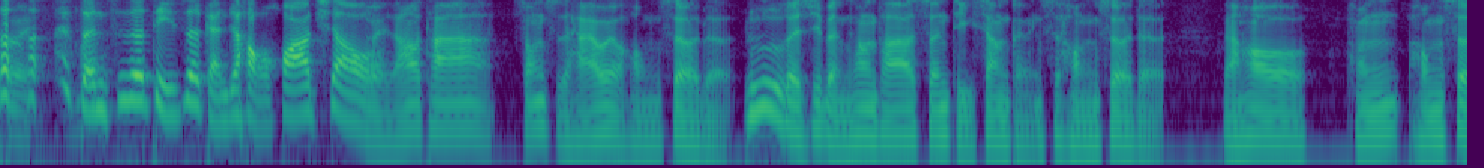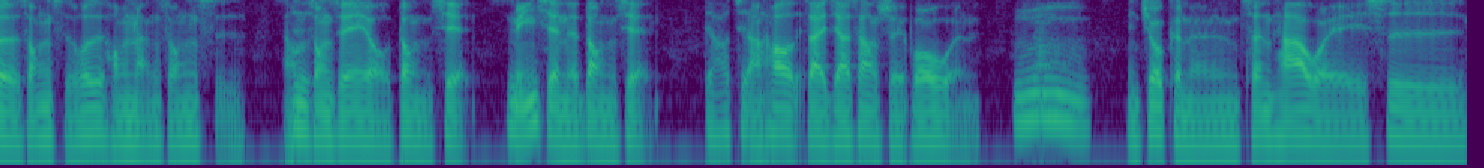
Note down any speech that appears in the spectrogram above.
对，整只的体色感觉好花俏哦。对，然后它松弛还会有红色的，嗯，所以基本上它身体上可能是红色的，然后红红色的松子或是红蓝松子，然后中间也有动线，明显的动线，了解，然后再加上水波纹，嗯，你就可能称它为是，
